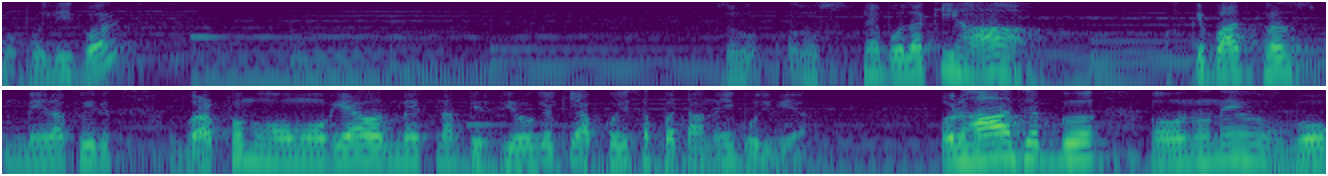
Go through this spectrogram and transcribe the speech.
वो बोली बट उसने बोला कि हाँ। उसके बाद फिर मेरा फिर वर्क फ्रॉम होम हो गया और मैं इतना बिज़ी हो गया कि आपको ये सब बताना ही भूल गया। और हाँ जब उन्होंने वो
